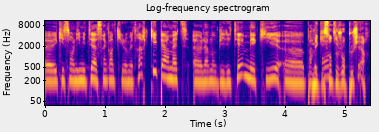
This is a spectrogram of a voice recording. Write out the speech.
euh, et qui sont limitées à 50 km/h, qui permettent euh, la mobilité, mais qui, par mais qui sont toujours plus chers.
